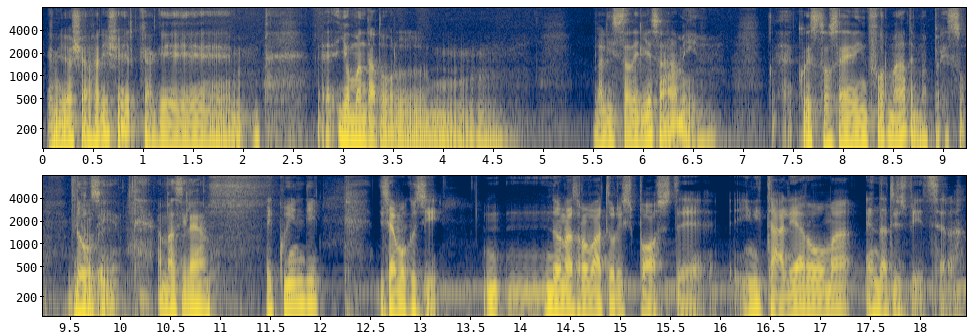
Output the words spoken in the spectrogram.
E mi piaceva fare ricerca, che eh, io ho mandato l, la lista degli esami, eh, questo si è informato e mi ha preso. Dove? Così, a Basilea. E quindi, diciamo così, non ha trovato risposte in Italia a Roma, è andato in Svizzera.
